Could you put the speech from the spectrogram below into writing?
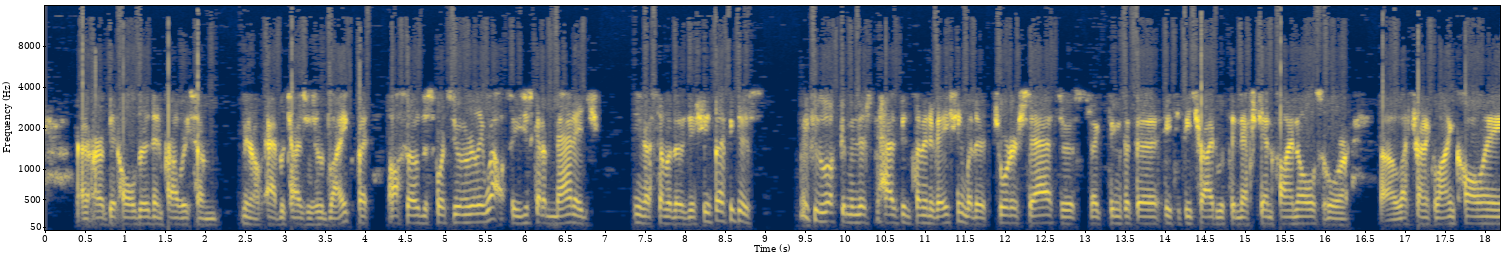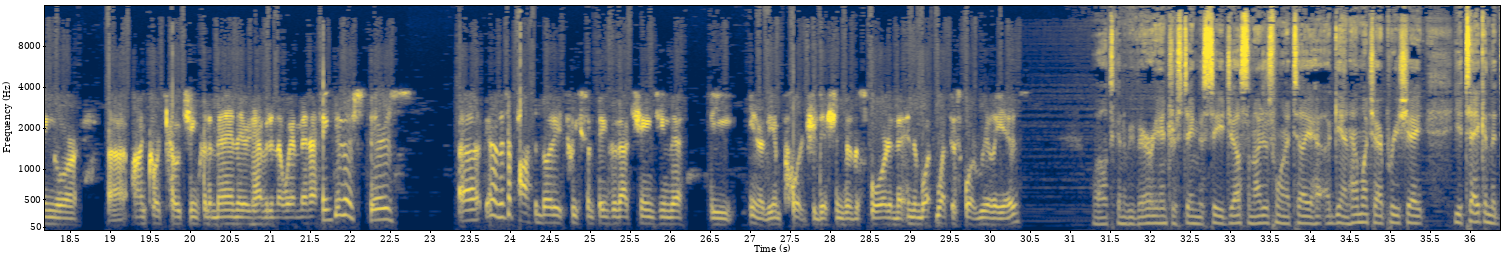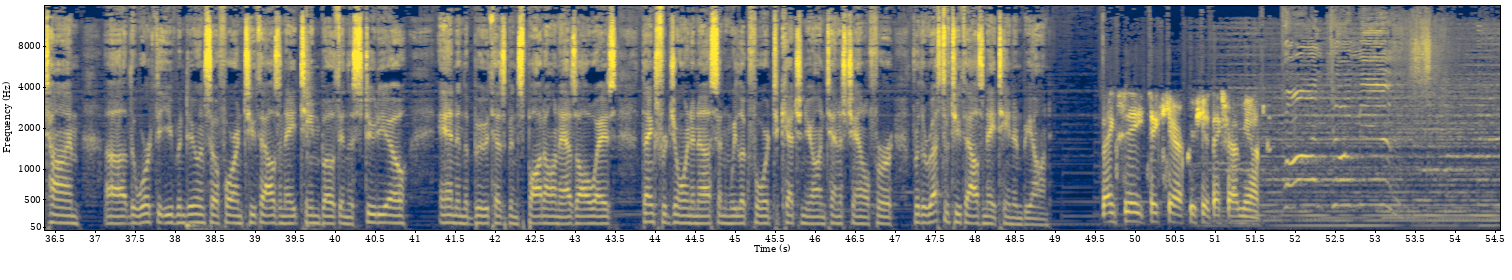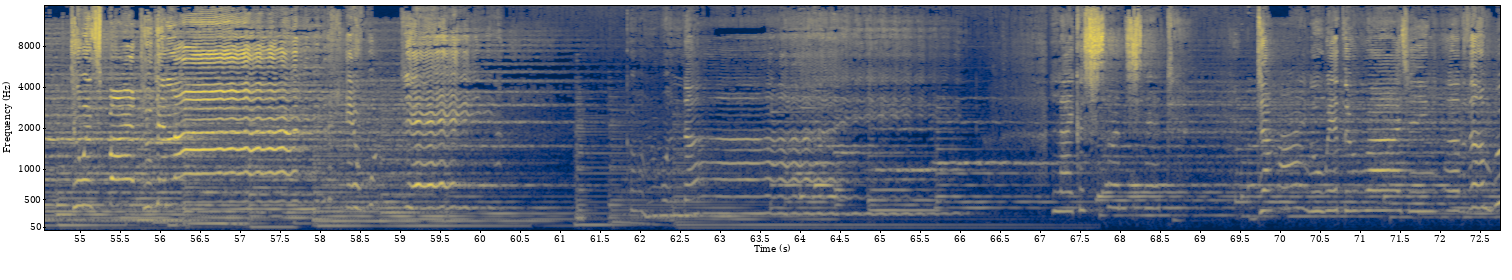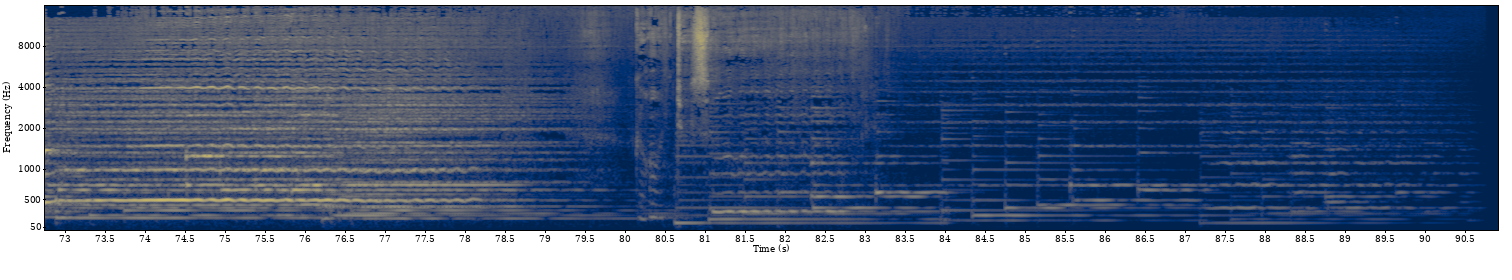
uh, are a bit older than probably some you know advertisers would like, but also the sport's doing really well. So you just got to manage you know some of those issues. But I think there's if you look, I mean, there has been some innovation, whether it's shorter sets or like things that the ATP tried with the next gen finals or uh, electronic line calling or uh, on-court coaching for the men. They have it in the women. I think there's there's uh, you know, there's a possibility to tweak some things without changing the, the, you know, the important traditions of the sport and, the, and what, what the sport really is. Well, it's going to be very interesting to see, Justin. I just want to tell you again how much I appreciate you taking the time, uh, the work that you've been doing so far in 2018, both in the studio and in the booth, has been spot on as always. Thanks for joining us, and we look forward to catching you on Tennis Channel for for the rest of 2018 and beyond. Thanks, Z. Take care. Appreciate it. Thanks for having me on. With the rising of the moon.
